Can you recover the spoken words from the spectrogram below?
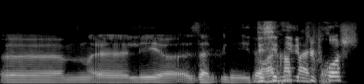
les, les décennies les plus proches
